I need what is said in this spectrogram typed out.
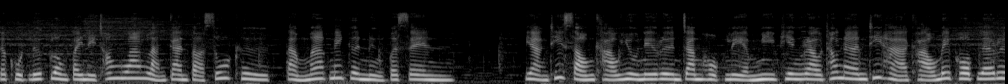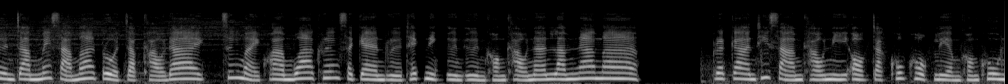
จะขุดลึกลงไปในช่องว่างหลังการต่อสู้คือ ต่ำมากไม่เกิน 1%อย่างที่สองเขาอยู่ในเรือนจำหกเหลี่ยมมีเพียงเราเท่านั้นที่หาเขาไม่พบและเรือนจำไม่สามารถตรวจจับเขาได้ ซึ่งหมายความว่าเครื่องสแกนหรือเทคนิคอื่น ๆ ของเขานั้นล้ำหน้ามาก ประการที่ 3 เขาหนีออกจากคุกหกเหลี่ยมของคุณ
